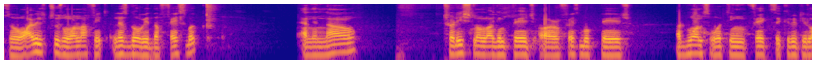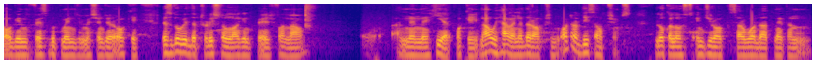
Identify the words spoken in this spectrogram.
So I will choose one of it. Let's go with the Facebook. And then now traditional login page or Facebook page, advanced voting, fake security login, Facebook Messenger. Okay, let's go with the traditional login page for now and then here okay now we have another option. What are these options? Localhost ngrok server.net and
